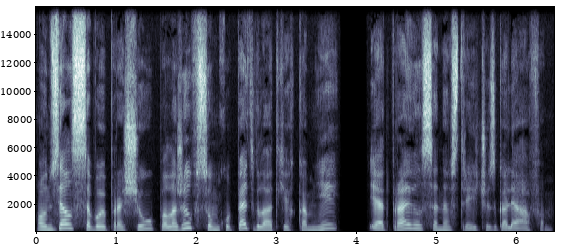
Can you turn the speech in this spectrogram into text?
Он взял с собой прощу, положил в сумку пять гладких камней и отправился на встречу с Голиафом.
